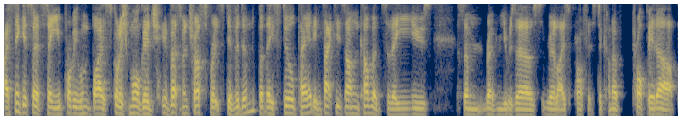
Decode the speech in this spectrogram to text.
I think it's fair to say you probably wouldn't buy Scottish Mortgage Investment Trust for its dividend, but they still pay it. In fact, it's uncovered, so they use some revenue reserves, realized profits to kind of prop it up.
